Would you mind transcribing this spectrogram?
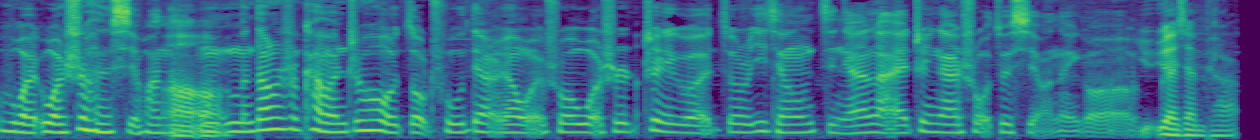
我我是很喜欢的。哦哦我我们当时看完之后走出电影院，我就说我是这个就是疫情几年来，这应该是我最喜欢的一个院线片儿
